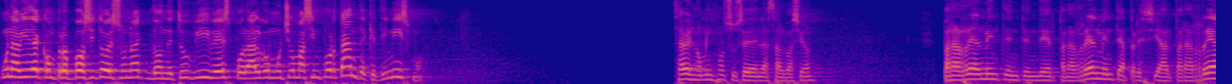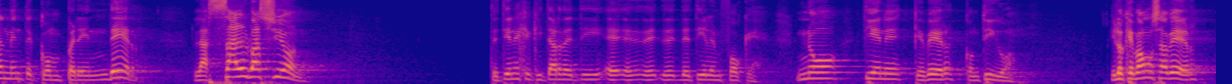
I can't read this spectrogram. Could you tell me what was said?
Una vida con propósito es una donde tú vives por algo mucho más importante que ti mismo. ¿Sabes? Lo mismo sucede en la salvación. Para realmente entender, para realmente apreciar, para realmente comprender la salvación, te tienes que quitar de ti, eh, eh, de, ti el enfoque. No tiene que ver contigo. Y lo que vamos a ver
